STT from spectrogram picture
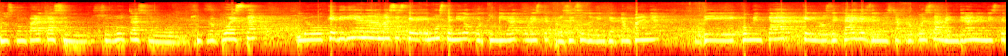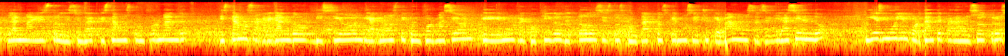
nos comparta su, su ruta, su, su, propuesta. Lo que diría nada más es que hemos tenido oportunidad por este proceso de la intercampaña de comentar que los detalles de nuestra propuesta vendrán en este plan maestro de ciudad que estamos conformando. Estamos agregando visión, diagnóstico, información que hemos recogido de todos estos contactos que hemos hecho y que vamos a seguir haciendo. Y es muy importante para nosotros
